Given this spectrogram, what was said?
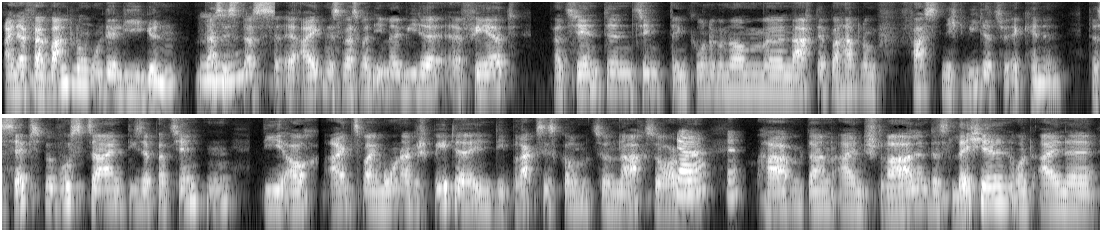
einer Verwandlung unterliegen. Das mhm. ist das Ereignis, was man immer wieder erfährt. Patienten sind im Grunde genommen äh, nach der Behandlung fast nicht wiederzuerkennen. Das Selbstbewusstsein dieser Patienten die auch ein, zwei Monate später in die Praxis kommen zur Nachsorge, ja, ja. haben dann ein strahlendes Lächeln und eine,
